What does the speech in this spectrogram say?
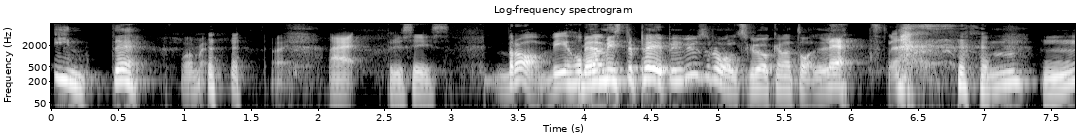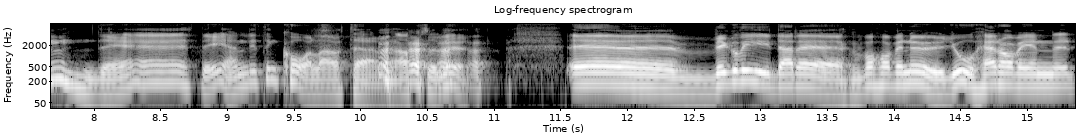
inte vara med. Nej. Nej, precis. Bra, vi hoppar... Men Mr Pay-Per-Views roll skulle jag kunna ta, lätt! Mm, det, det är en liten call-out här, absolut. eh, vi går vidare. Vad har vi nu? Jo, här har vi en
